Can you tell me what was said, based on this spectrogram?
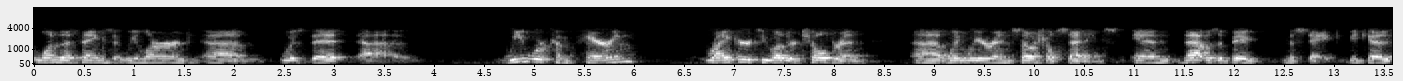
one of the things that we learned um, was that uh, we were comparing Riker to other children uh, when we were in social settings, and that was a big mistake because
